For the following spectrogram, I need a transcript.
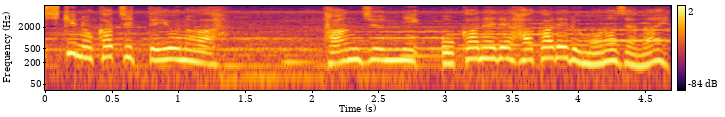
識の価値っていうのは単純にお金で測れるものじゃない。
